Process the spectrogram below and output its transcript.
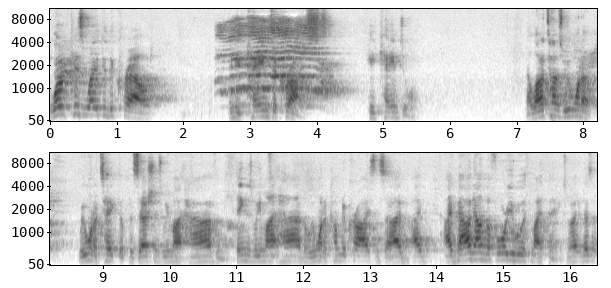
worked his way through the crowd and he came to Christ. He came to him. Now, a lot of times we want to we want to take the possessions we might have and the things we might have, and we want to come to Christ and say, I, I, I bow down before you with my things. Right? It doesn't,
